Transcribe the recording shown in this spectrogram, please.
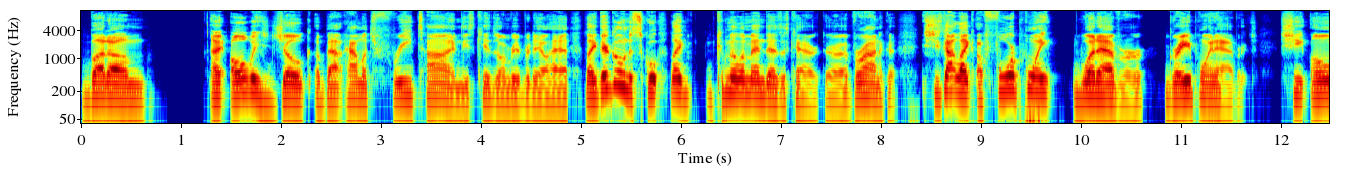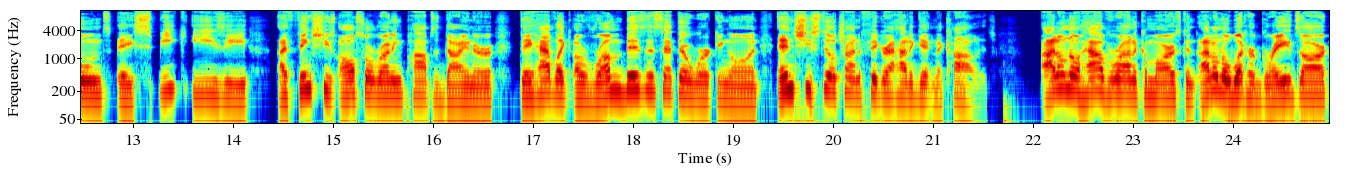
But um, I always joke about how much free time these kids on Riverdale have. Like they're going to school. Like Camila Mendes's character, uh, Veronica, she's got like a four point whatever grade point average. She owns a speakeasy. I think she's also running Pop's Diner. They have like a rum business that they're working on, and she's still trying to figure out how to get into college. I don't know how Veronica Mars can, I don't know what her grades are,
